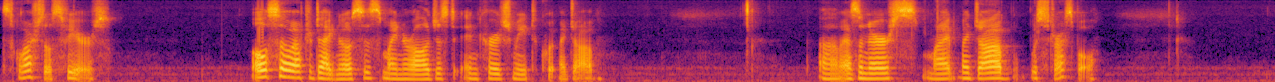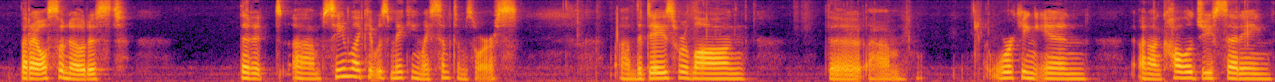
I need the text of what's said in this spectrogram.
squashed those fears. Also, after diagnosis, my neurologist encouraged me to quit my job. Um, as a nurse, my, my job was stressful. but I also noticed that it um, seemed like it was making my symptoms worse. Um, the days were long. The um, working in an oncology setting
